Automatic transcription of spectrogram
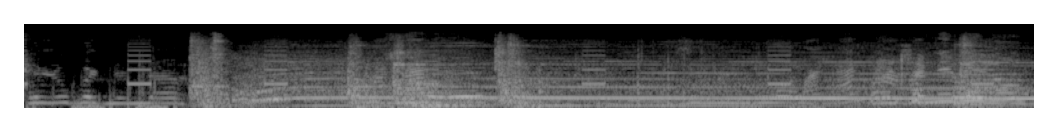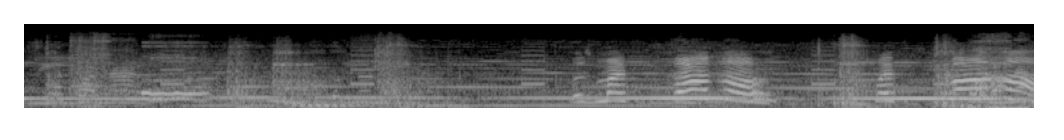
Hello, banana. Where's my father? My father!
